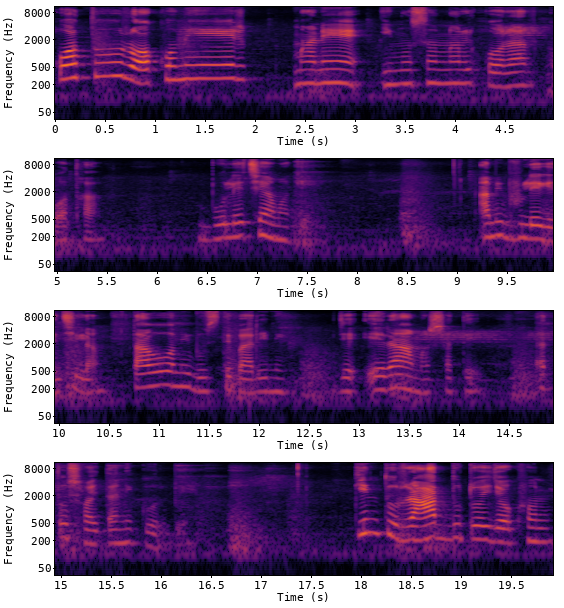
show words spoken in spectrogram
কত রকমের মানে ইমোশনাল করার কথা। বলেছে আমাকে। আমি ভুলে গেছিলাম। তাও আমি বুঝতে পারিনি যে এরা আমার সাথে এত শয়তানি করবে। কিন্তু রাত দুটোয় যখন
